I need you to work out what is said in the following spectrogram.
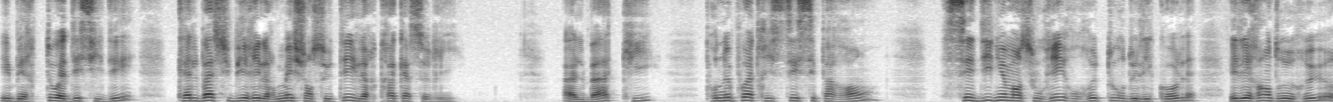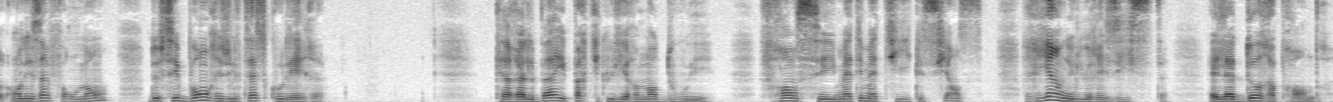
Et Berthaud a décidé qu'Alba subirait leur méchanceté et leur tracasserie. Alba qui, pour ne point attrister ses parents, sait dignement sourire au retour de l'école et les rendre heureux en les informant de ses bons résultats scolaires. car Alba est particulièrement douée. Français, mathématiques, sciences, rien ne lui résiste. Elle adore apprendre.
